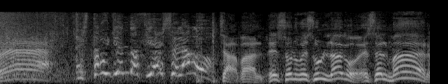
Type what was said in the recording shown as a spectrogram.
¡Ah! Chaval, eso no es un lago, es el mar.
